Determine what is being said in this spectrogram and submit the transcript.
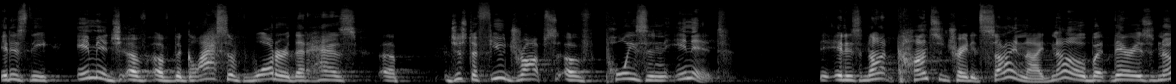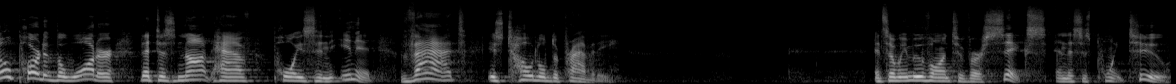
It is the image of, of the glass of water that has uh, just a few drops of poison in it. It is not concentrated cyanide, no, but there is no part of the water that does not have poison in it. That is total depravity. And so we move on to verse 6, and this is point two.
